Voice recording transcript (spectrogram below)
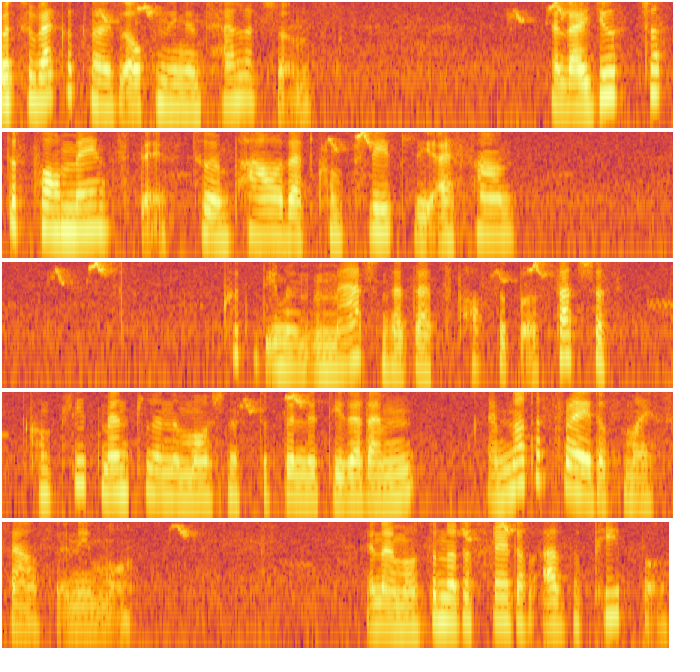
but to recognize opening intelligence. And I used just the four mainstays to empower that completely. I found, couldn't even imagine that that's possible. Such a complete mental and emotional stability that I'm, I'm not afraid of myself anymore. And I'm also not afraid of other people.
